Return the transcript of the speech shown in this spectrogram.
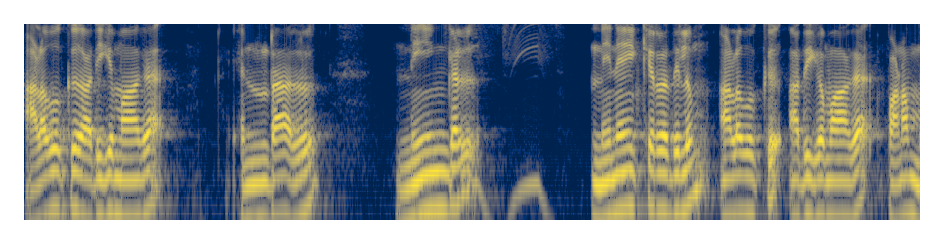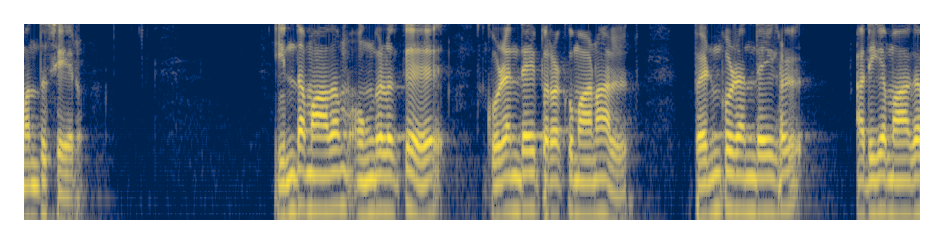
அளவுக்கு அதிகமாக என்றால் நீங்கள் நினைக்கிறதிலும் அளவுக்கு அதிகமாக பணம் வந்து சேரும். இந்த மாதம் உங்களுக்கு குழந்தை பிறக்குமானால் பெண் குழந்தைகள் அதிகமாக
